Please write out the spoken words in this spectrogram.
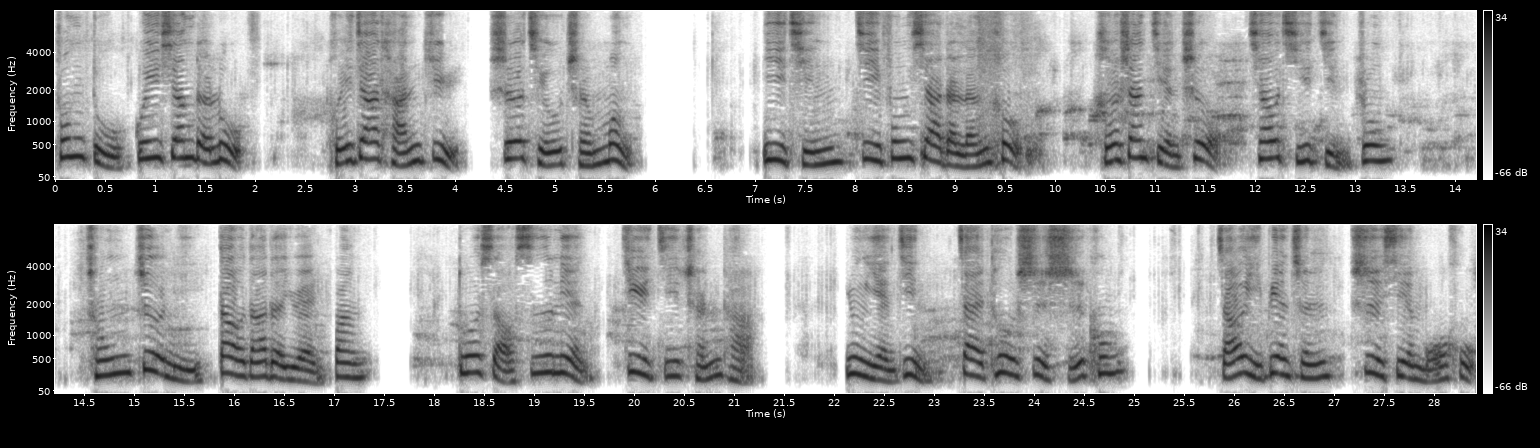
封堵归乡的路。回家团聚，奢求成梦。疫情季风下的人后，河山检测敲起警钟。从这里到达的远方，多少思念聚集成塔。用眼镜在透视时空，早已变成视线模糊。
